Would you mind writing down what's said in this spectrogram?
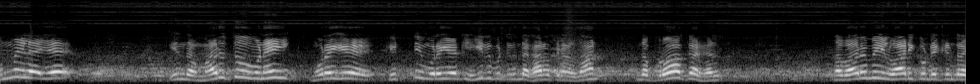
உண்மையிலேயே இந்த மருத்துவமனை முறைகே கிட்னி முறைகேட்டில் ஈடுபட்டிருந்த காரணத்தினால்தான் இந்த புரோக்கர்கள் இந்த வறுமையில் வாடிக்கொண்டிருக்கின்ற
